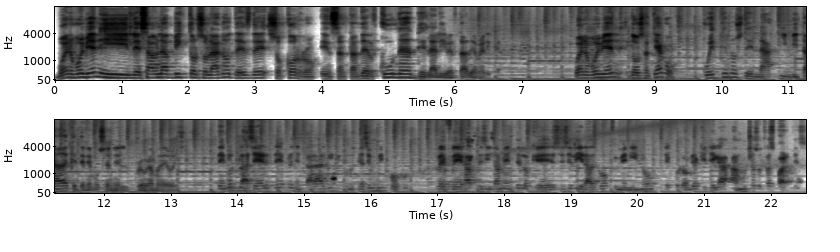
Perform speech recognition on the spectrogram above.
Bueno, muy bien, y les habla Víctor Solano desde Socorro, en Santander, cuna de la libertad de América. Bueno, muy bien, don Santiago, cuéntenos de la invitada que tenemos en el programa de hoy. Tengo el placer de presentar a alguien que conocí hace muy poco, refleja precisamente lo que es ese liderazgo femenino de Colombia que llega a muchas otras partes.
